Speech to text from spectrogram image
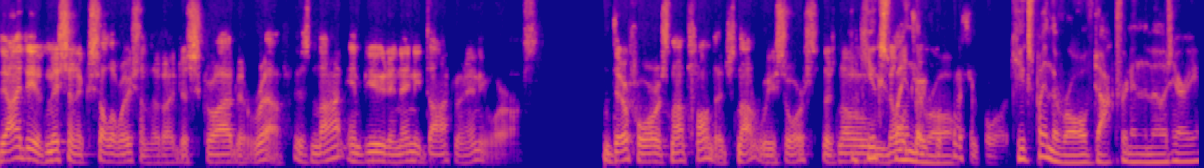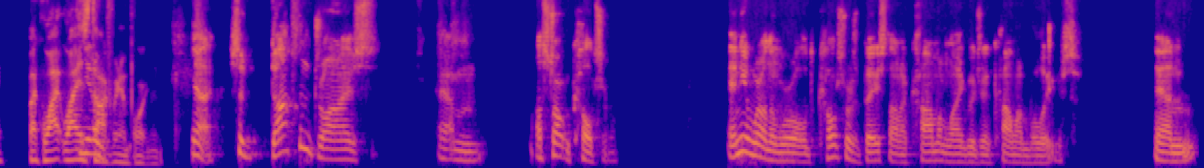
the idea of mission acceleration that I described at REF is not imbued in any doctrine anywhere else. Therefore, it's not funded. It's not resourced. There's no Can you explain the role? for it. Can you explain the role of doctrine in the military? Like, why why is you doctrine know, important? Yeah. So doctrine drives. Um, I'll start with culture. Anywhere in the world, culture is based on a common language and common beliefs, and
